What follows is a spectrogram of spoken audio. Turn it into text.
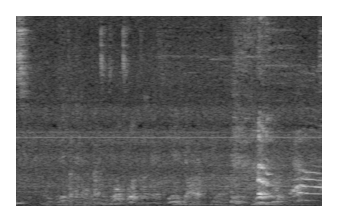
だからあの建物建てないと決めた時点で、えっとそれす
